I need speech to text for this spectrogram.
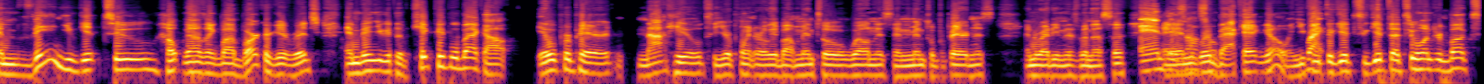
And then you get to help guys like Bob Barker get rich, and then you get to kick people back out, ill prepared, not healed. To your point earlier about mental wellness and mental preparedness and readiness, Vanessa. and And also, we're back at go, and you Right. get to get to get that two hundred bucks.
